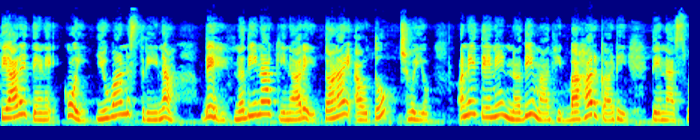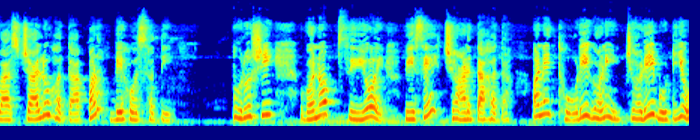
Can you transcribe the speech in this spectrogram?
ત્યારે તેણે કોઈ યુવાન સ્ત્રીના દેહ નદીના કિનારે તણાઈ આવતો જોયો અને તેને નદીમાંથી બહાર કાઢી તેના શ્વાસ ચાલુ હતા પણ બેહોશ હતી. ઋષિ વનોપસીઓએ વિશે જાણતા હતા અને થોડી ઘણી જડીબૂટીઓ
